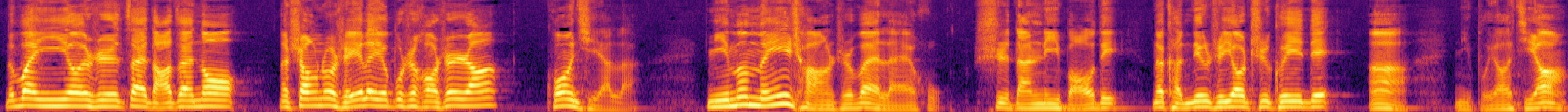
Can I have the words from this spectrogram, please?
那万一要是再打再闹，那伤着谁了也不是好事啊。况且了，你们煤厂是外来户，势单力薄的，那肯定是要吃亏的啊！你不要犟，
